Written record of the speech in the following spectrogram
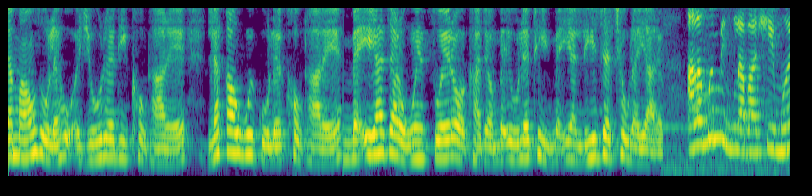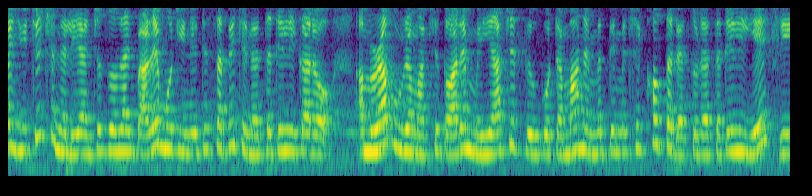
လက်မောင်းဆိုလဲဟိုအယိုးတဲ့တိခုတ်ထားတယ်လက်ကောက်ဝစ်ကိုလည်းခုတ်ထားတယ်မအေးကကြတော့ဝင်ဆွဲတော့အခါကျတော့မအေးကိုလည်းထိမအေးကလေးချက်ချုပ်လိုက်ရတယ်အားလုံးပဲမင်္ဂလာပါရှင်မွေး YouTube channel လေးကကြိုဆိုလိုက်ပါတယ်မိုတီနဲ့တက်ဆက်ပေးခြင်းတဲ့တတိလေးကတော့အမရပူရမှာဖြစ်သွားတဲ့မေယာဖြစ်သူကိုဓမ္မနဲ့မသိမချင်းခုတ်တက်တယ်ဆိုတဲ့တတိလေးရဲ့ဒီ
